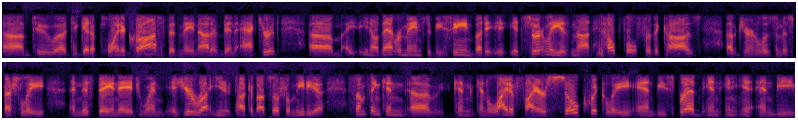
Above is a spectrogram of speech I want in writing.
um, to uh, to get a point across that may not have been accurate, um, you know, that remains to be seen. But it, it certainly is not helpful for the cause of journalism, especially in this day and age when, as you're right, you talk about social media, something can uh, can can light a fire so quickly and be spread and, and and be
